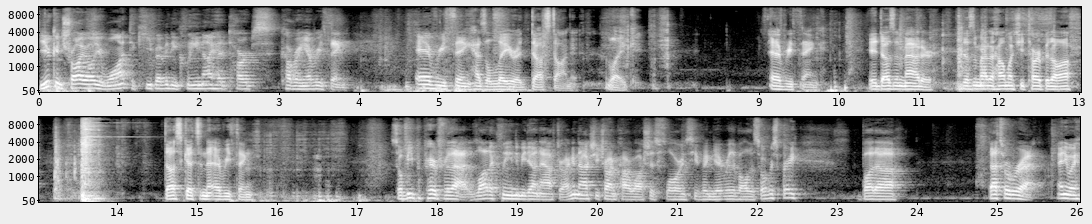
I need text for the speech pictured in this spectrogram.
you can try all you want to keep everything clean. I had tarps covering everything. Everything has a layer of dust on it. Like everything. It doesn't matter. It doesn't matter how much you tarp it off. Dust gets into everything. So be prepared for that. A lot of cleaning to be done after. I'm gonna actually try and power wash this floor and see if I can get rid of all this overspray. But uh, that's where we're at. Anyway,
